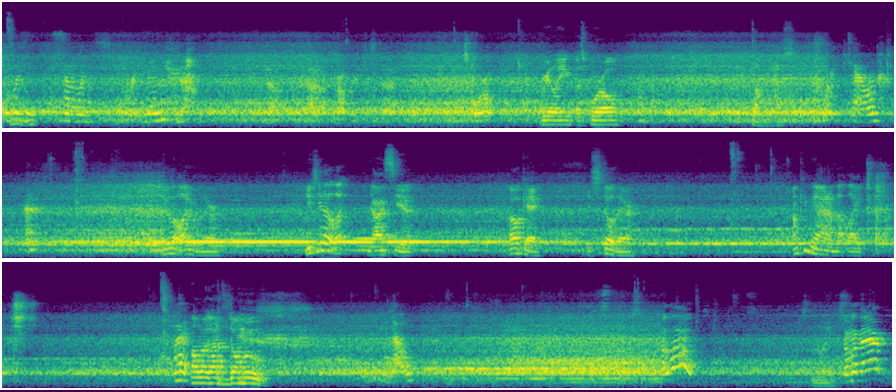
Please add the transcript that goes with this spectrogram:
Hmm. Was someone screaming? No. No. Uh, probably just a squirrel. Really? A squirrel? Dumbass. Freak town. There's a light over there. You see that light? Yeah, I see it. Okay. It's still there. I'm keeping an eye on that light. What? Oh my god, don't move. No. Hello? Really. Someone there?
